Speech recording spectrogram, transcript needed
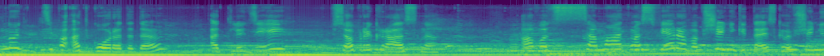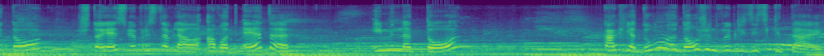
ну, типа от города, да, от людей все прекрасно. А вот сама атмосфера вообще не китайская, вообще не то, что я себе представляла. А вот это именно то, как я думала, должен выглядеть Китай.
